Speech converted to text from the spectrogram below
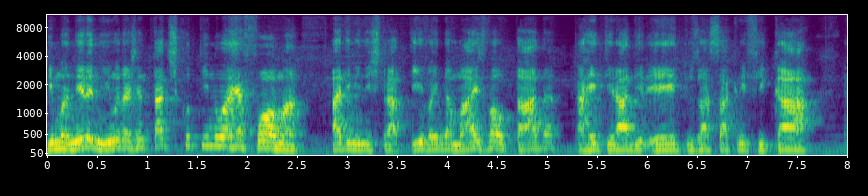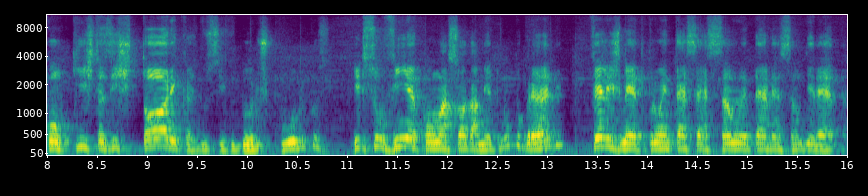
de maneira nenhuma, da gente estar discutindo uma reforma administrativa ainda mais voltada a retirar direitos, a sacrificar conquistas históricas dos servidores públicos. Isso vinha com um assodamento muito grande, felizmente por uma intercessão e uma intervenção direta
